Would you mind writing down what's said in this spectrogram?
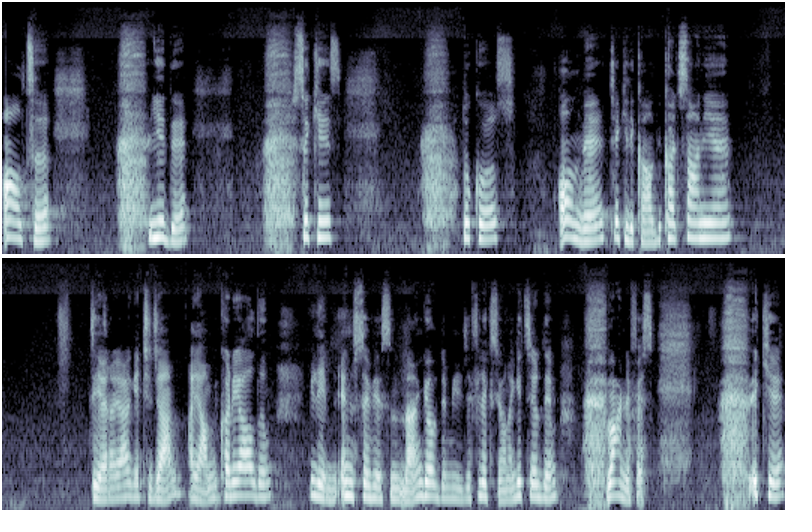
6 7 8 9 10 ve çekili kal birkaç saniye. Diğer ayağa geçeceğim. Ayağımı yukarıya aldım. Bileğimin en üst seviyesinden gövdemi iyice fleksiyona getirdim. Ver nefes. 2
